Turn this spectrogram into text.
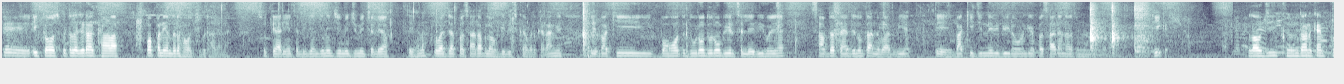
ਤੇ ਇੱਕ ਹਸਪੀਟਲ ਹੈ ਜਿਹੜਾ ਅੱਖਾਂ ਵਾਲਾ, ਉਹ ਆਪਾਂ ਨੇ ਅੰਦਰ ਹਾਲ 'ਚ ਬਿਠਾ ਲੈਣਾ। ਸੋ ਤਿਆਰੀਆਂ ਚੱਲੀ ਜਾਂਦੀਆਂ ਨੇ, ਜਿਵੇਂ ਜਿਵੇਂ ਚੱਲਿਆ ਤੇ ਹਨਾ, ਉਹ ਅੱਜ ਆਪਾਂ ਸਾਰਾ ਬਲੌਗ ਦੇ ਵਿੱਚ ਕਵਰ ਕਰਾਂਗੇ। ਤੇ ਬਾਕੀ ਬਹੁਤ ਦੂਰੋਂ ਦੂਰੋਂ ਵੀਰ ਚੱਲੇ ਵੀ ਹੋਏ ਆ। ਸਭ ਦਾ ਤਹਿ ਦਿਲੋਂ ਧੰਨਵਾਦ ਵੀ ਹੈ। ਤੇ ਬਾਕੀ ਜਿੰਨੇ ਵੀ ਵੀਰ ਆਉਣਗੇ, ਆਪਾਂ ਸਾਰਿਆਂ ਨਾਲ ਤੁਹਾਨੂੰ ਮਿਲਾਂਗੇ। ਠੀਕ ਹੈ। ਲਓ ਜੀ, ਖੂਨਦਾਨ ਕੈਂਪ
